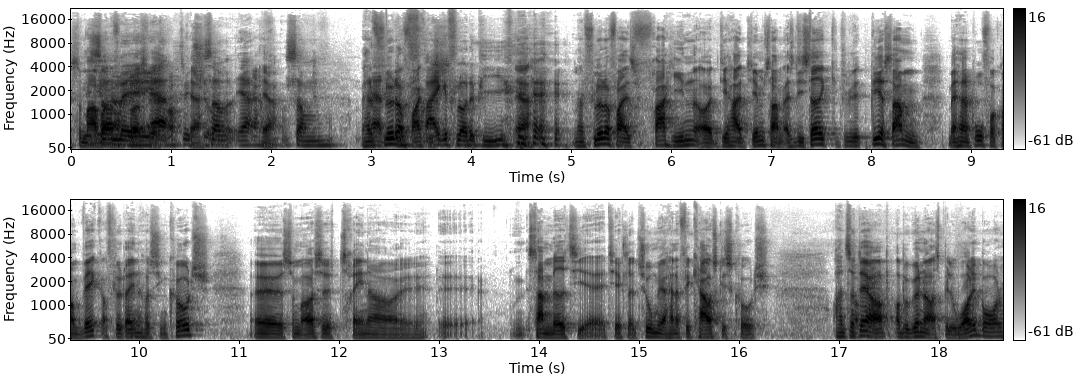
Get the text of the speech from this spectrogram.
som som, arbejder øh, for os. ja, Ja. som, ja, Ja. som Han er flytter den faktisk- frække, flotte pige. Ja, man flytter faktisk fra hende, og de har et hjem sammen. Altså, de stadig bliver sammen, men han har brug for at komme væk og flytter ind hos sin coach, øh, som også træner øh, øh, sammen med Tia Latumi, og han er Fikowskis coach. Og han så okay. derop og begynder at spille volleyball,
